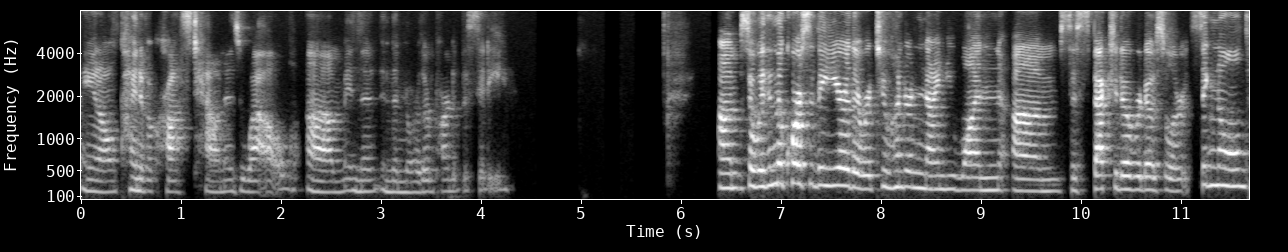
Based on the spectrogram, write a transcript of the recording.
you know, kind of across town as well um, in, the, in the northern part of the city. Um, so within the course of the year, there were 291 um, suspected overdose alerts signaled.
